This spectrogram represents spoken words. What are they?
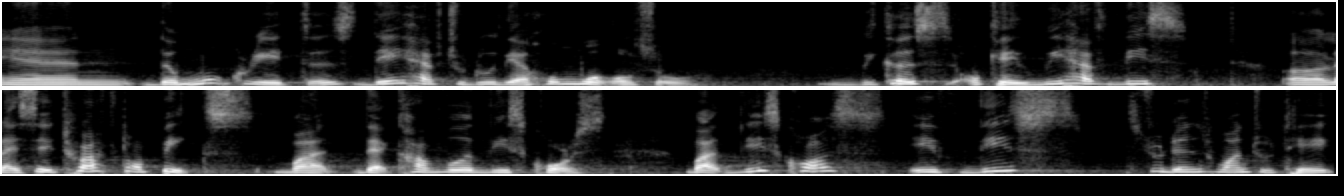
And the MOOC creators they have to do their homework also because okay we have this uh, let's say 12 topics but that cover this course. But this course if these students want to take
